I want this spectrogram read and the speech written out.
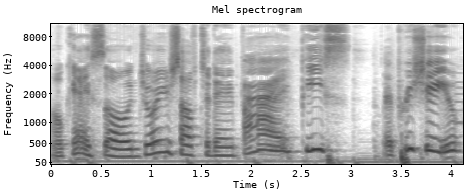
Okay, so enjoy yourself today. Bye. Peace. I appreciate you.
